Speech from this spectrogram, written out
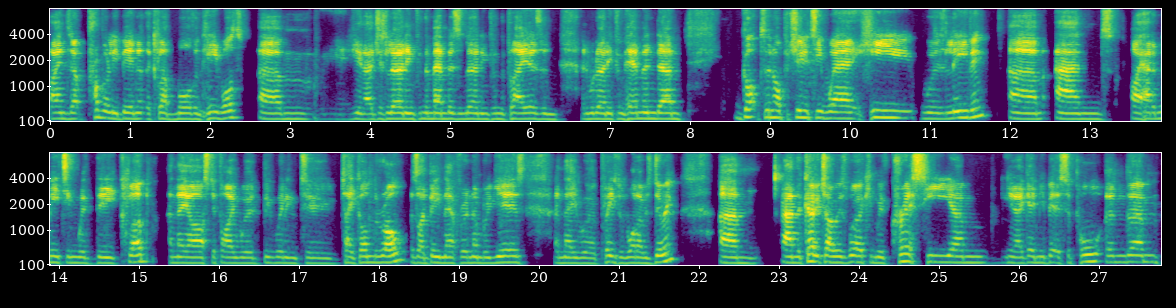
I, ended up probably being at the club more than he was. Um, you know, just learning from the members and learning from the players and and learning from him. And um, got to an opportunity where he was leaving, um, and I had a meeting with the club, and they asked if I would be willing to take on the role, as I'd been there for a number of years, and they were pleased with what I was doing. Um, and the coach I was working with, Chris, he um, you know gave me a bit of support, and um,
